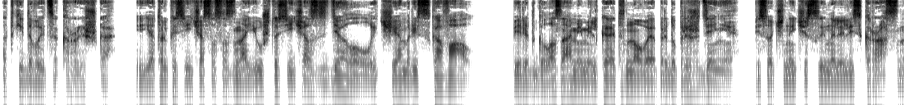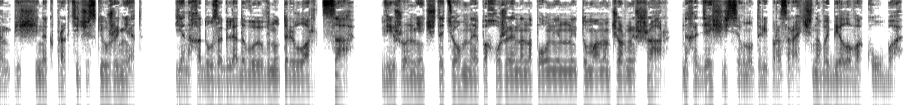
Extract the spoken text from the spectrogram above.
откидывается крышка, и я только сейчас осознаю, что сейчас сделал и чем рисковал. Перед глазами мелькает новое предупреждение. Песочные часы налились красным, песчинок практически уже нет. Я на ходу заглядываю внутрь ларца. Вижу нечто темное, похожее на наполненный туманом черный шар, находящийся внутри прозрачного белого куба.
